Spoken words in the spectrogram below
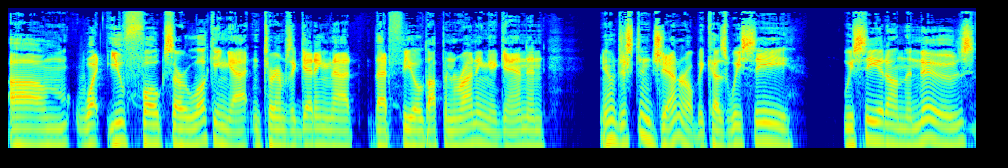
um, what you folks are looking at in terms of getting that that field up and running again, and you know, just in general, because we see we see it on the news.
